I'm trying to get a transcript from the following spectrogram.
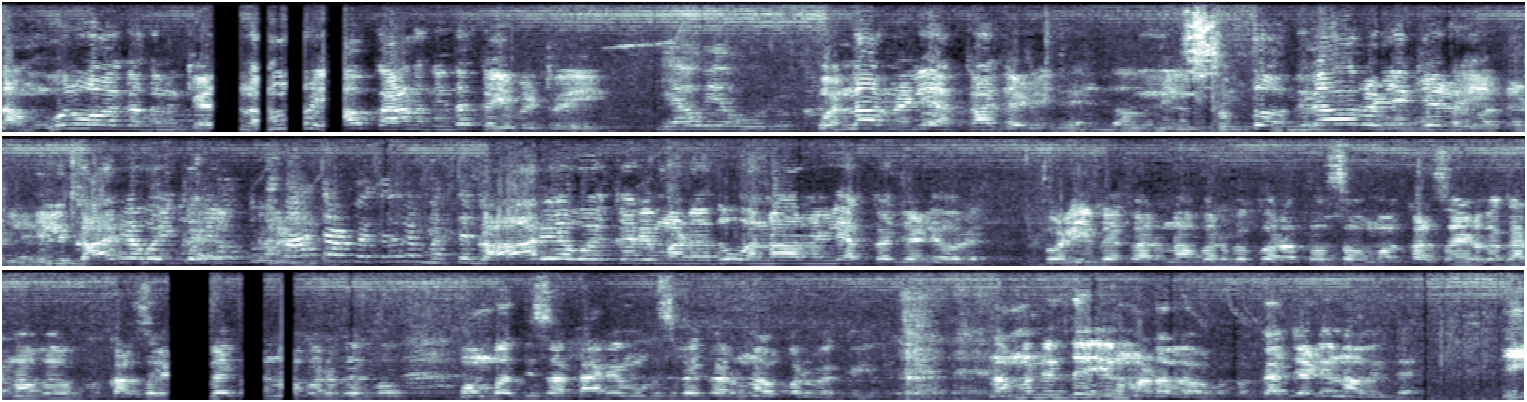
ನಾವು ಮೂಲವಾಗಿ ಅದನ್ನ ಕೇಳಿ ನಮ್ಮೂರು ಯಾವ ಕಾರಣದಿಂದ ಕೈ ಬಿಟ್ರಿ? ಯಾವ ಯಾವ ಊರು? ಹೊನ್ನಾರ್ನಹಳ್ಳಿ ಅಕ್ಕಾಜಾಡಿ. ಸುತ್ತ ಹದಿನಾರು ಹಳ್ಳಿ ಕೇಳ್ರಿ. ಇಲ್ಲಿ ಕಾರ್ಯವೈಖರಿ ಕಾರ್ಯವೈಖರಿ ಮಾಡೋದು ಹೊನ್ನಾರ್ನಹಳ್ಳಿ ಅಕ್ಕಾಜಾಡಿ ಅವ್ರೆ. ತೊಳಿಬೇಕಾದ್ರೆ ನಾವು ಬರ್ಬೇಕು ರಥೋತ್ಸವ ಕಳಸ ಇಡ್ಬೇಕಾದ್ರೆ ನಾವ್ ಬರ್ಬೇಕು ಕಳಸ ಇಡ್ಬೇಕಾದ್ರೆ ಬರ್ಬೇಕು ಒಂಬತ್ತು ದಿವಸ ಕಾರ್ಯ ಮುಗಿಸ್ಬೇಕಾದ್ರೂ ನಾವು ಬರ್ಬೇಕು ಇಲ್ಲಿ ನಮ್ಮನ್ನಿಲ್ದೆ ಏನು ಮಾಡಲ್ಲ ಅವರು. ನಾವು ನಾವಿಲ್ದೆ ಈ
